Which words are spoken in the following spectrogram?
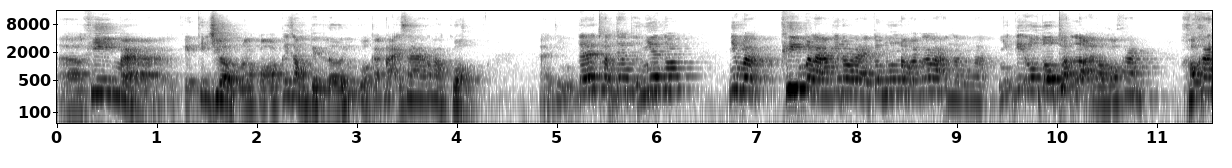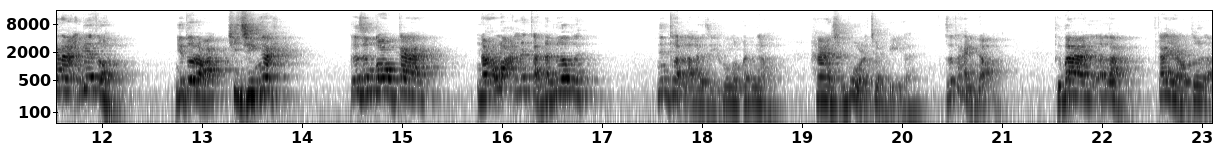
à, khi mà cái thị trường nó có cái dòng tiền lớn của các đại gia nó vào cuộc. Đấy, thì đây thuận theo tự nhiên thôi nhưng mà khi mà làm video này tôi muốn nói với các bạn rằng là những cái yếu tố thuận lợi và khó khăn. Khó khăn ai cũng biết rồi. Như tôi nói 99 ngày. Tự dưng có một ca náo loạn đến cả đất nước rồi nhưng thuận lợi là gì không còn bất ngờ. Hai chính phủ đã chuẩn bị rồi. Rất hành động. Thứ ba nữa là các nhà đầu tư đã,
